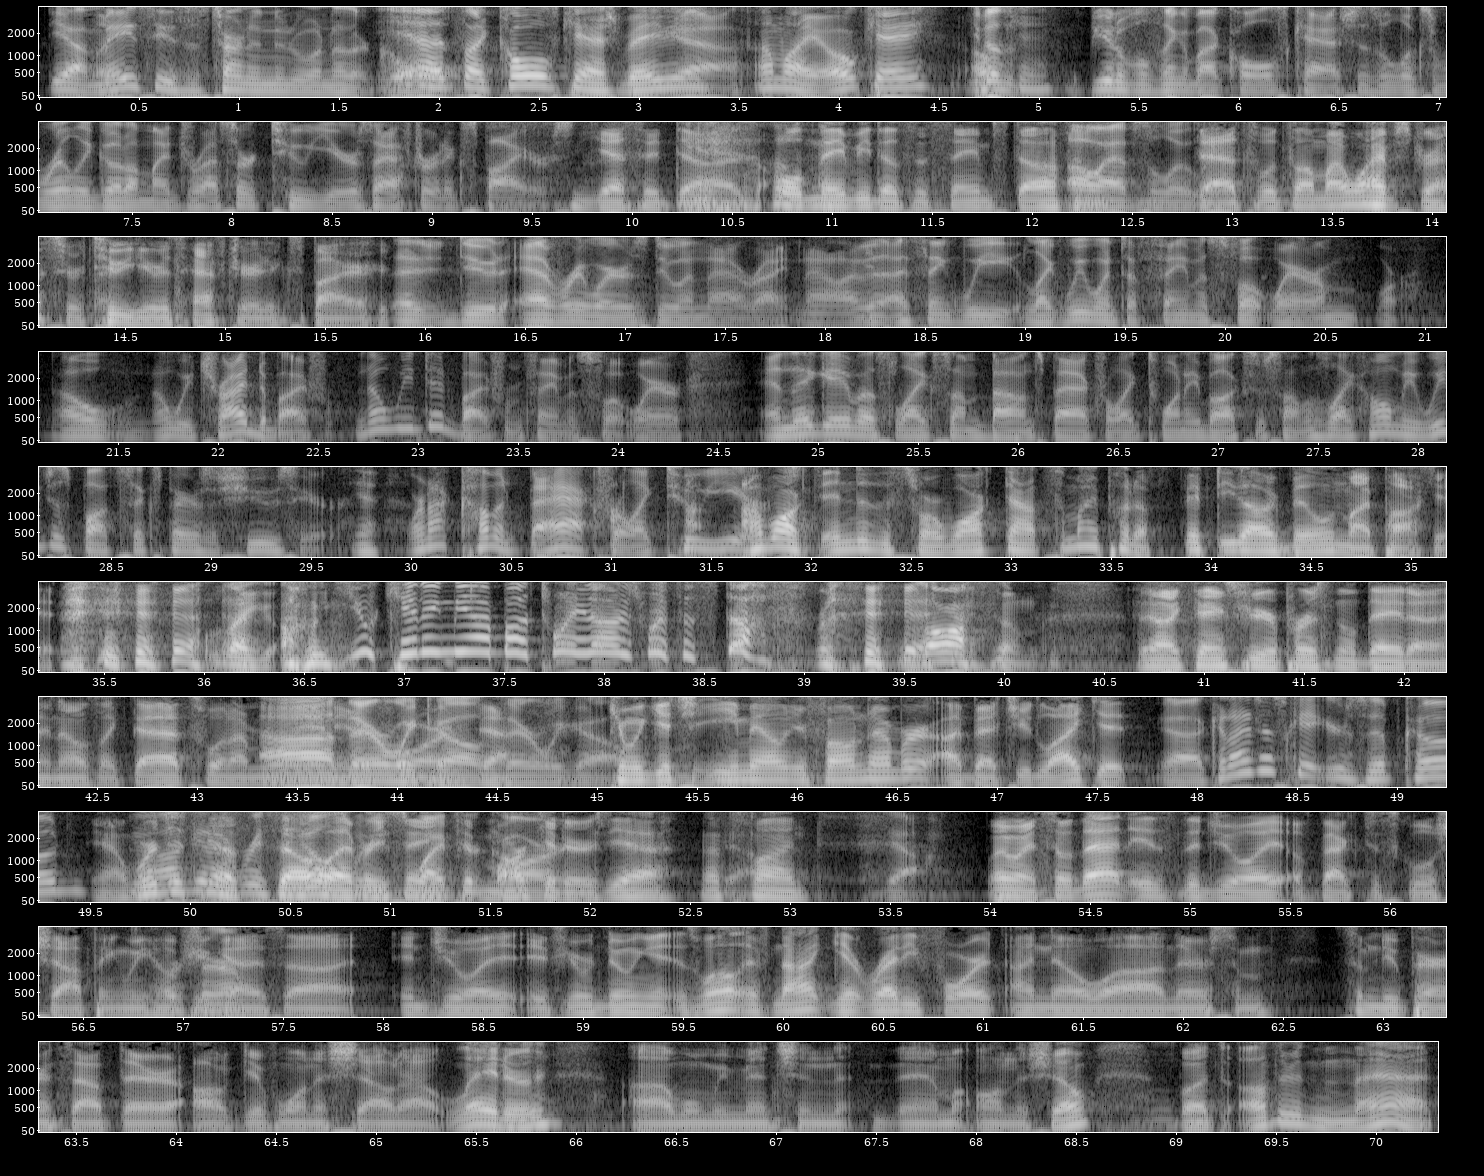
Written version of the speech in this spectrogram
Yeah, Macy's is turning into another Kohl's. Yeah, it's like Kohl's cash, baby. Yeah. I'm like, okay, You know, okay. the beautiful thing about Kohl's Cash is it looks really good on my dresser two years after it expires. yes, it does. Old Navy does the same stuff. Oh, absolutely. That's what's on my wife's dresser two years after it expires. Uh, Dude, everywhere is doing that right now. I, I think we like we went to Famous Footwear. um, Or, no, no, we tried to buy from. No, we did buy from Famous Footwear, and they gave us like some bounce back for like twenty bucks or something. It was like, homie, we just bought six pairs of shoes here. Yeah. we're not coming back for like two years. I walked into the store, walked out. Somebody put a fifty dollar bill in my pocket. I was like, "Oh, you kidding me? I bought twenty dollars worth of stuff. It's awesome." They're like, "Thanks for your personal data," and I was like, "That's what I'm really." Ah, there we for." go, there we go. Can we get your email and your phone number? I bet you'd like it. yeah, can I just get your zip code? Yeah, You we're know, just gonna sell else when you everything to your card. marketers. Yeah, that's fine. Yeah. Anyway, so that is the joy of back to school shopping. We hope sure. you guys uh, enjoy it. If you're doing it as well, if not, get ready for it. I know uh, there are some some new parents out there. I'll give one a shout out later Mm-hmm. uh, when we mention them on the show. But other than that,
